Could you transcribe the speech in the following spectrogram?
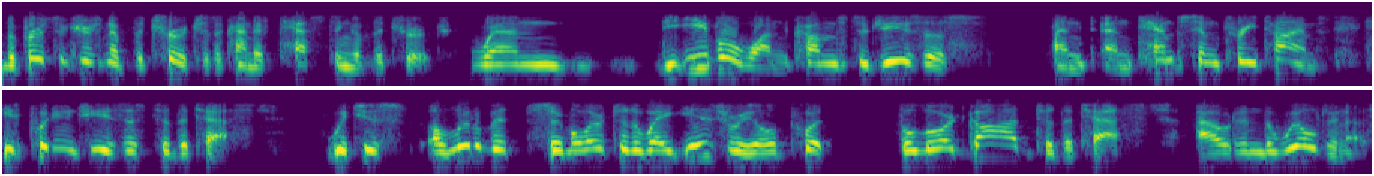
the persecution of the church is a kind of testing of the church. When the evil one comes to Jesus and, and tempts him three times, he's putting Jesus to the test, which is a little bit similar to the way Israel put the Lord God to the test out in the wilderness.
